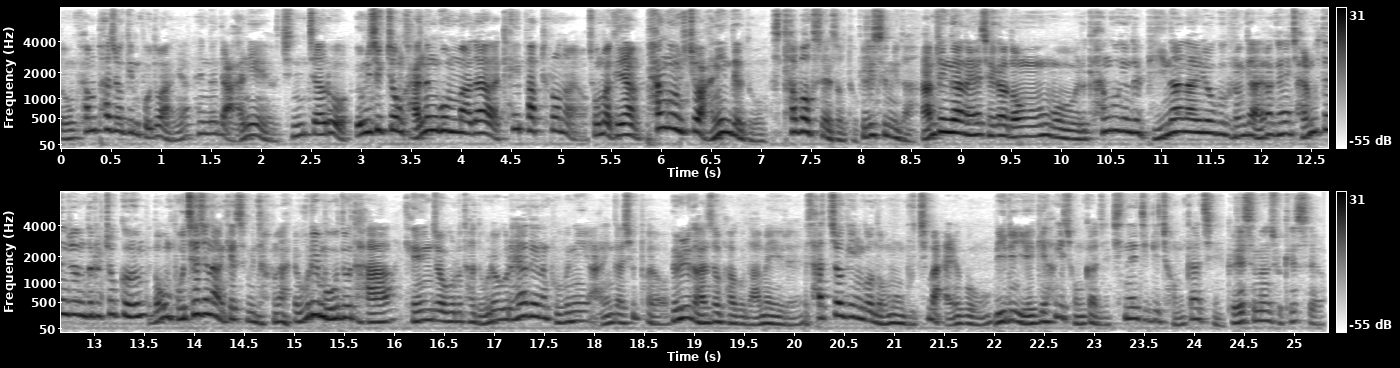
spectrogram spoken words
너무 편파적인 보도 아니야? 했는데 아니에요. 진짜로 음식점 가는 곳마다 K팝 틀어놔요. 정말 그냥 한국 음식점 아닌데도 스타벅스에서도 그렇습니다. 아무튼 간에 제가 너무 뭐 이렇게 한국인들 비난하려고 그런 게 아니라 그냥 잘못된 점들을 조금 너무 보채지는 않겠습니다만 우리 모두 다 개인적으로 다 노력을 해야 되는 부분이 아닌가 싶어요. 늘 간섭하고 남의 일에 사적인 거 너무 묻지 말고 미리 얘기하기 전까지 친해지기 전까지. 그랬으면 좋겠어요.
